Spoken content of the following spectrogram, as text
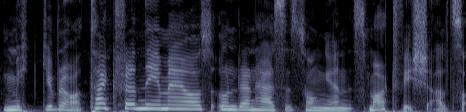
Mycket bra. Tack för att ni är med oss under den här säsongen Smartfish alltså.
